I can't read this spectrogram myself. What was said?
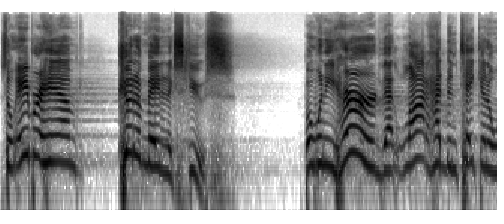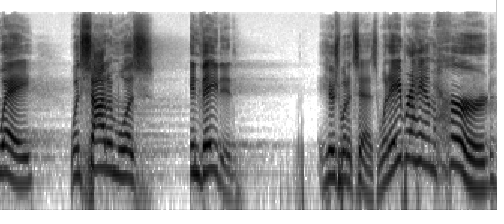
So Abraham could have made an excuse. But when he heard that Lot had been taken away when Sodom was invaded, here's what it says When Abraham heard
